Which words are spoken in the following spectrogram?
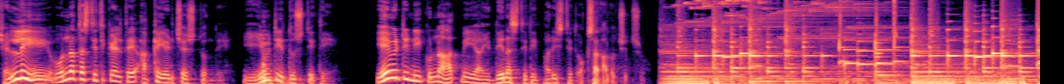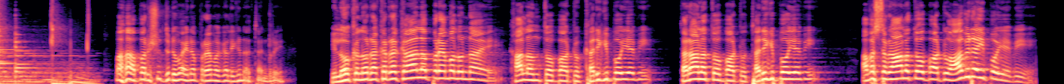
చెల్లి ఉన్నత స్థితికి వెళ్తే అక్క ఏడ్చేస్తుంది. ఏమిటి దుస్థితి? ఏమిటి నీకున్న ఆత్మీయ ఈ దీనస్థితి పరిస్థితి? ఒకసారి ఆలోచించు. మహాపరిశుద్ధుడు అయిన ప్రేమ కలిగిన తండ్రి ఈ లోకంలో రకరకాల ప్రేమలు ఉన్నాయి కాలంతో పాటు కరిగిపోయేవి తరాలతో పాటు తరిగిపోయేవి అవసరాలతో పాటు ఆవిరైపోయేవి.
